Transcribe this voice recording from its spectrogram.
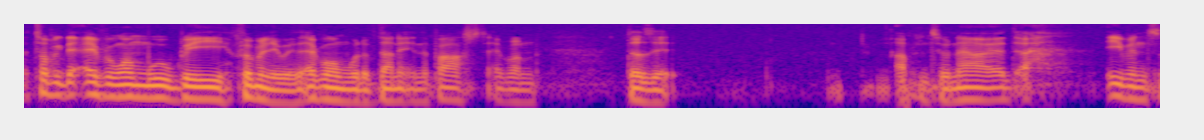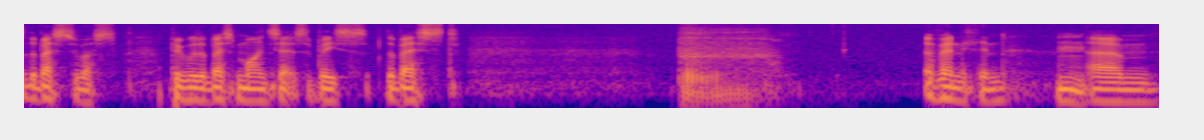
a topic that everyone will be familiar with. Everyone would have done it in the past. Everyone does it up until now. Uh, Even to the best of us, people with the best mindsets, the best, the best of anything, um,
